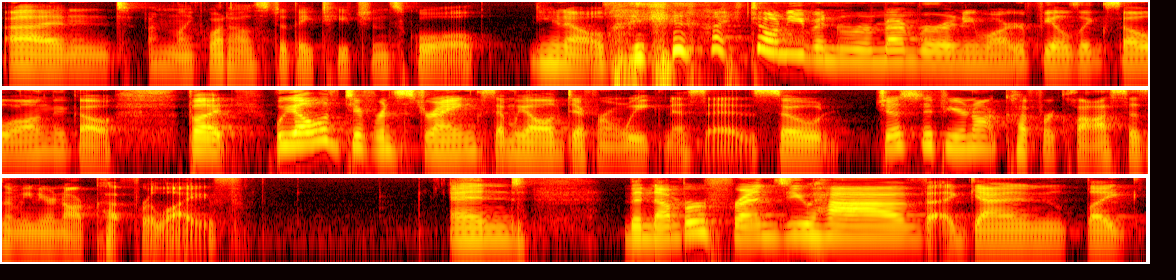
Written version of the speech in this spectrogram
And I'm like, what else did they teach in school? You know, like I don't even remember anymore. It feels like so long ago. But we all have different strengths and we all have different weaknesses. So just if you're not cut for class doesn't mean you're not cut for life. And the number of friends you have, again, like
